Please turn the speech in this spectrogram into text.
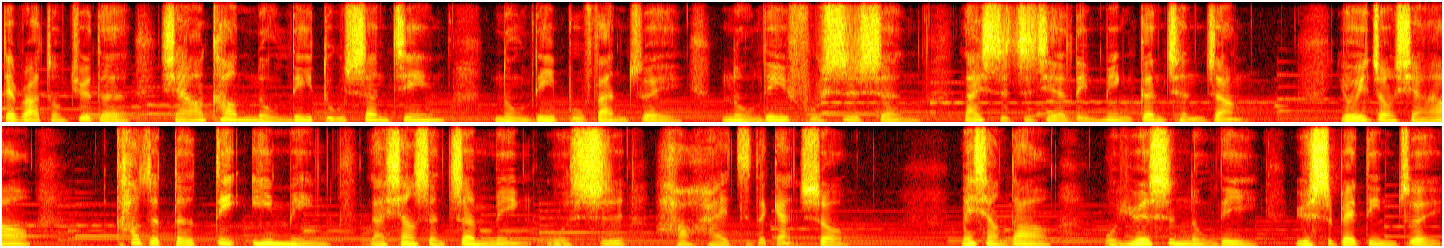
，Debra 总觉得想要靠努力读圣经、努力不犯罪、努力服侍神，来使自己的灵命更成长，有一种想要。靠着得第一名来向神证明我是好孩子的感受，没想到我越是努力，越是被定罪，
